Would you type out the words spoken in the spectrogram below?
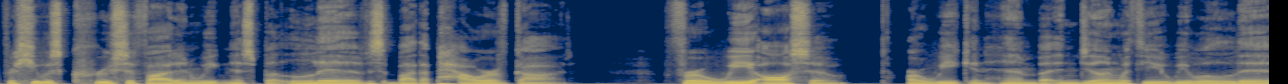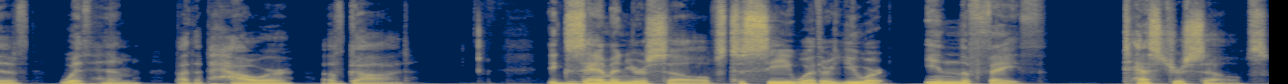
For he was crucified in weakness, but lives by the power of God. For we also are weak in him, but in dealing with you, we will live with him by the power of God. Examine yourselves to see whether you are in the faith. Test yourselves.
